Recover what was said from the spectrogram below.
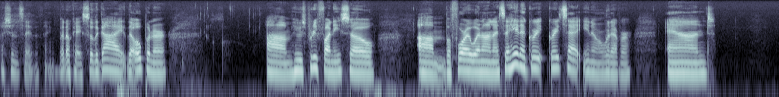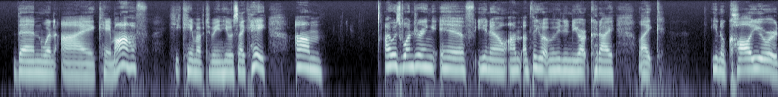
I shouldn't say the thing, but okay. So the guy, the opener, um, he was pretty funny. So um, before I went on, I said, "Hey, that great, great set," you know, or whatever. And then when I came off, he came up to me and he was like, "Hey, um, I was wondering if you know, I'm, I'm thinking about moving to New York. Could I like, you know, call you or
